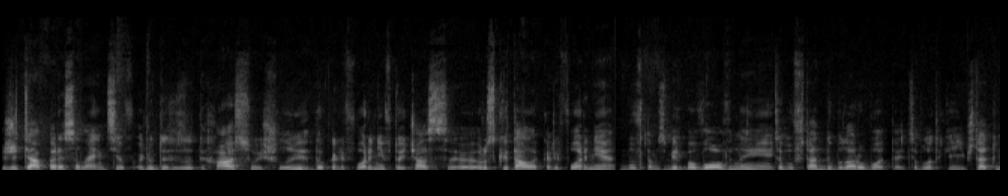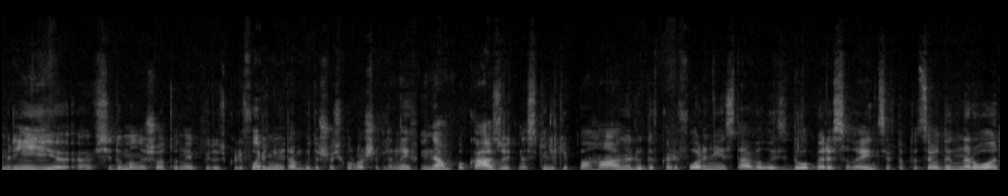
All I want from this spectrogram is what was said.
життя переселенців. Люди з Техасу йшли до Каліфорнії. В той час е, розквітала Каліфорнія. Був там збір бавовни. Це був штат, де була робота. І це був такий штат мрії. Е, Всі думали, що от вони підуть в Каліфорнію, і там буде щось хороше для них. І нам показують наскільки погано люди в Каліфорнії ставились до переселенців. Тобто це один народ,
